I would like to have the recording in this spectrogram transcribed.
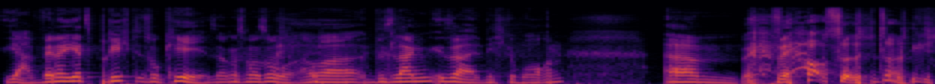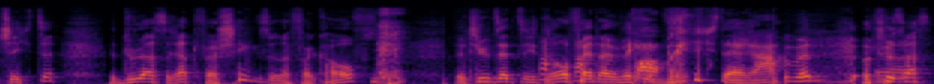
ja, wenn er jetzt bricht, ist okay, sagen wir es mal so. Aber bislang ist er halt nicht gebrochen. Ähm, Wäre auch so eine tolle Geschichte, wenn du das Rad verschenkst oder verkaufst. Der Typ setzt sich drauf, fährt dann weg und bricht der Rahmen. Und du Ja. sagst,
